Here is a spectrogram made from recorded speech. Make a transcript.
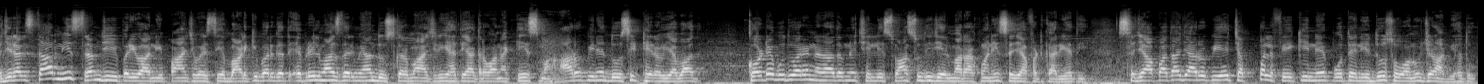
હજીરા વિસ્તારની શ્રમજીવી પરિવારની પાંચ વર્ષીય બાળકી પર ગત એપ્રિલ માસ દરમિયાન દુષ્કર્મ આચરી હત્યા કરવાના કેસમાં આરોપીને દોષિત ઠેરવ્યા બાદ કોર્ટે બુધવારે નરાદમને છેલ્લી શ્વાસ સુધી જેલમાં રાખવાની સજા ફટકારી હતી. સજા અપાતા જ આરોપીએ ચપ્પલ ફેંકીને પોતે નિર્દોષ હોવાનું જણાવ્યું હતું.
